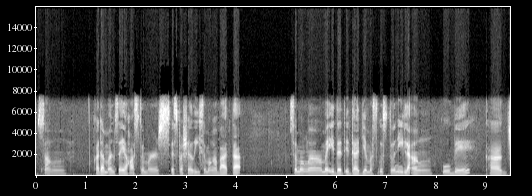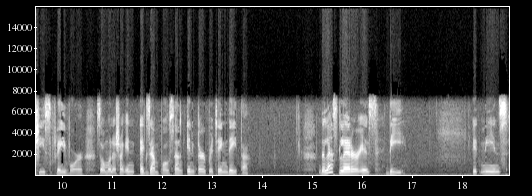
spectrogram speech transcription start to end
sang kadaman sa iya customers, especially sa mga bata. Sa mga may edad-edad, ya mas gusto nila ang ube kag cheese flavor. So, muna siyang in example sang interpreting data. The last letter is D. It means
